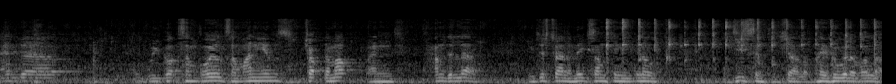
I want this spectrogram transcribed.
and uh, we've got some oil, some onions, chop them up, and alhamdulillah, we're just trying to make something, you know, decent, inshallah, by the will of Allah.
